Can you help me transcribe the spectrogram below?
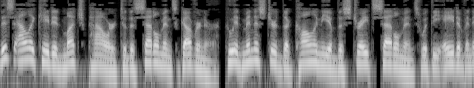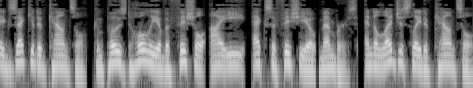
This allocated much power to the settlement's governor, who administered the colony of the Straits settlements with the aid of an executive council, composed wholly of official i.e., ex officio members, and a legislative council,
